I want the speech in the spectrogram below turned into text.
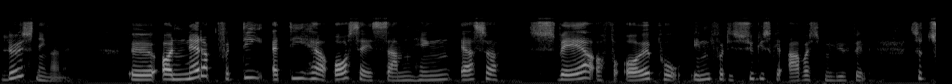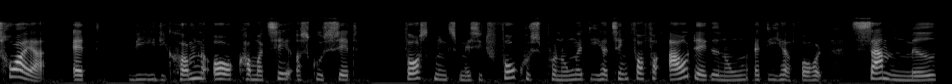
løsningerne. Øh, og netop fordi, at de her årsagssammenhænge er så svære at få øje på inden for det psykiske arbejdsmiljøfelt, så tror jeg, at vi i de kommende år kommer til at skulle sætte forskningsmæssigt fokus på nogle af de her ting, for at få afdækket nogle af de her forhold sammen med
